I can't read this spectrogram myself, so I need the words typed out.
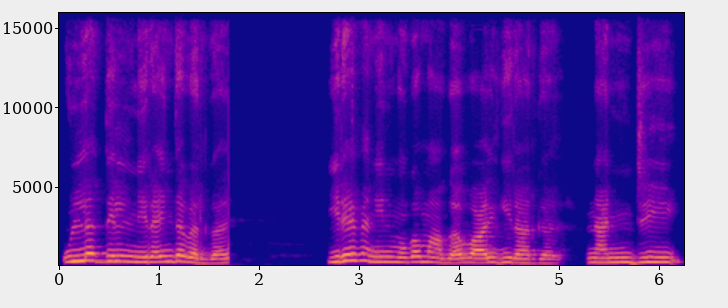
உள்ளத்தில் நிறைந்தவர்கள் இறைவனின் முகமாக வாழ்கிறார்கள். நன்றி.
